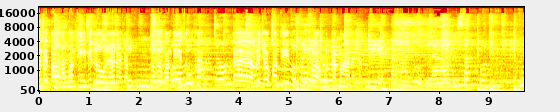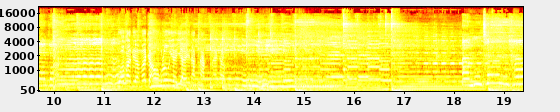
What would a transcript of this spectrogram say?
มันไปต่อของความถี่มิดโลแล้วนะครับก็คือความถี่สูงแล้วถ้าไม่ชอบความถี่สูงๆก็หมุนกลับมานะครับเมตตาลูกหลานสักคนแน่เด้อหัวกระเดื่องก็จะออกลูกใหญ่ๆหนักๆนะครับอันเชิญเท่า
